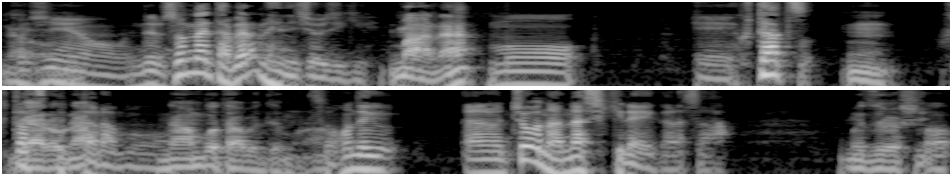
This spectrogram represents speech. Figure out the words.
な。なるほど。美味しいよ。でもそんなに食べられへんね正直。まあな。もう、えー、2つ。うん。二つ食ったらもう。なんぼ食べてもな。そうほんであの長男梨嫌いやからさ珍しい。あ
